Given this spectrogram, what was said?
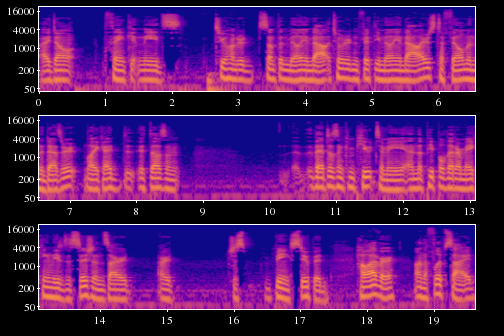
I don't think it needs two hundred something million dollars, two hundred and fifty million dollars to film in the desert. Like I, it doesn't. That doesn't compute to me, and the people that are making these decisions are are just being stupid. However, on the flip side,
